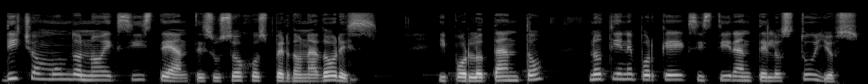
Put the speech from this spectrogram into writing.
Dicho mundo no existe ante sus ojos perdonadores, y por lo tanto no tiene por qué existir ante los tuyos.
